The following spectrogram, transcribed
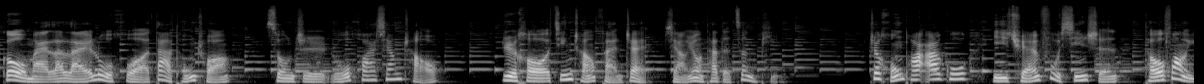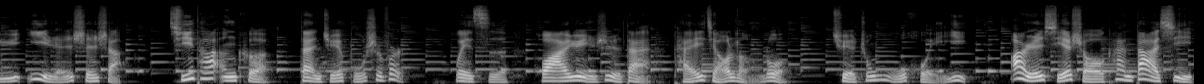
购买了来路货大铜床，送至如花乡朝。日后经常返债，享用他的赠品。这红牌阿姑已全副心神投放于一人身上，其他恩客但觉不是味儿。为此花运日淡，抬脚冷落，却终无悔意。二人携手看大戏，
